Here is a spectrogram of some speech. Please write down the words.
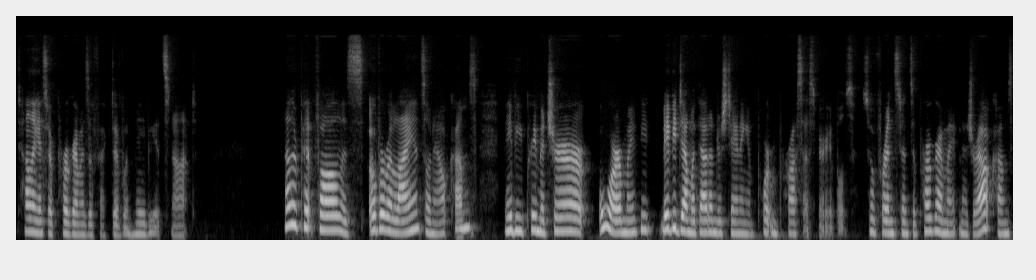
telling us our program is effective when maybe it's not. Another pitfall is over reliance on outcomes, may be premature or might be, may be done without understanding important process variables. So, for instance, a program might measure outcomes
